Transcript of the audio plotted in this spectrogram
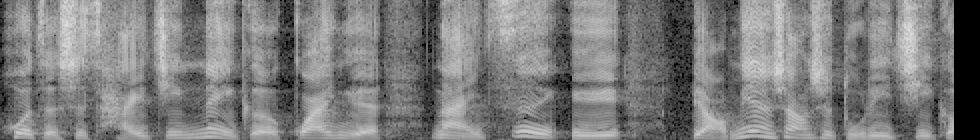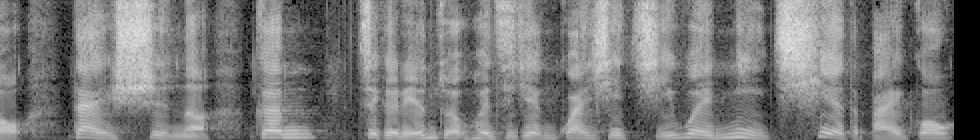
或者是财经内阁官员，乃至于表面上是独立机构，但是呢，跟这个联准会之间关系极为密切的白宫，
